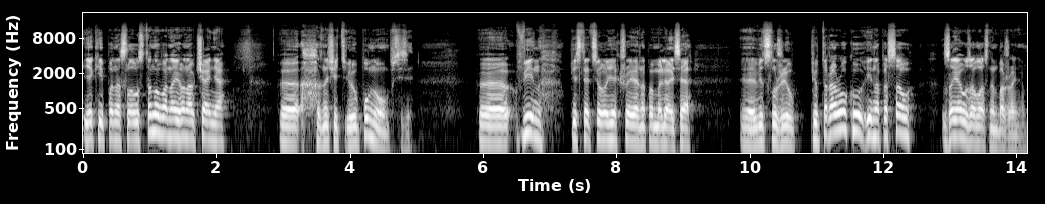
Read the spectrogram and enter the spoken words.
які понесла установа на його навчання, е, значить, у повному обсязі. Е, він після цього, якщо я не помиляюся, е, відслужив півтора року і написав заяву за власним бажанням.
